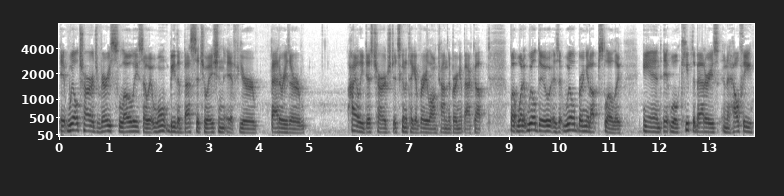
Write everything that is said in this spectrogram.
It will charge very slowly, so it won't be the best situation if your batteries are highly discharged. It's going to take a very long time to bring it back up. But what it will do is it will bring it up slowly, and it will keep the batteries in a healthy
